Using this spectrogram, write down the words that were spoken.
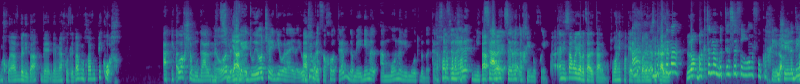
מחויב בליבה, ב-100% ליבה ומחויב בפיקוח. הפיקוח שם הוא דל מאוד. ועדויות שהגיעו אליי ליוטיוב. לפחות הם, גם מעידים על המון אלימות בבתי נכון, הספר נכון, נכון. האלה, מצד רגע, הצוות אה, החינוכי. אני שם רגע בצד את האלימות, בוא נתמקד אה, בדברים שקלים. בקטנה, לא, בקטנה בתי ספר לא מפוקחים, לא, שילדים,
